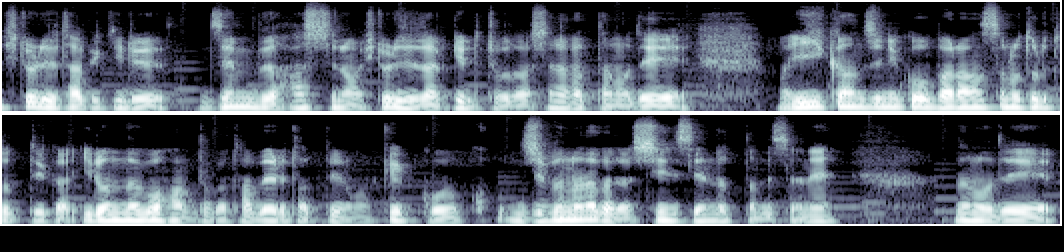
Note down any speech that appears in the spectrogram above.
一人で食べきる、全部8品を一人で食べきるってことはしなかったので、まあ、いい感じにこうバランスの取れたっていうか、いろんなご飯とか食べれたっていうのが結構自分の中では新鮮だったんですよね。なので、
